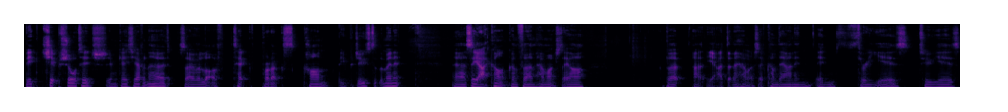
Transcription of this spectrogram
big chip shortage, in case you haven't heard. So, a lot of tech products can't be produced at the minute. Uh, so, yeah, I can't confirm how much they are. But uh, yeah, I don't know how much they've come down in, in three years, two years,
